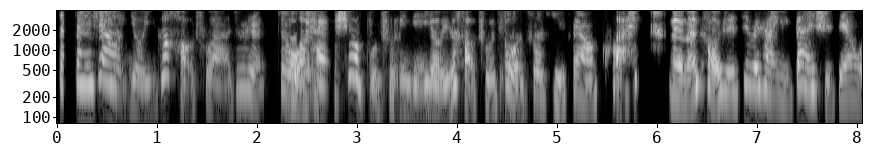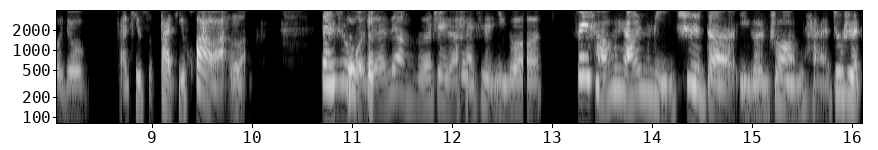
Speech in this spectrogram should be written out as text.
但但是这样有一个好处啊，就是就是我还是要补充一点，有一个好处就是我做题非常快，每门考试基本上一半时间我就把题把题画完了。但是我觉得亮哥这个还是一个非常非常理智的一个状态，就是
